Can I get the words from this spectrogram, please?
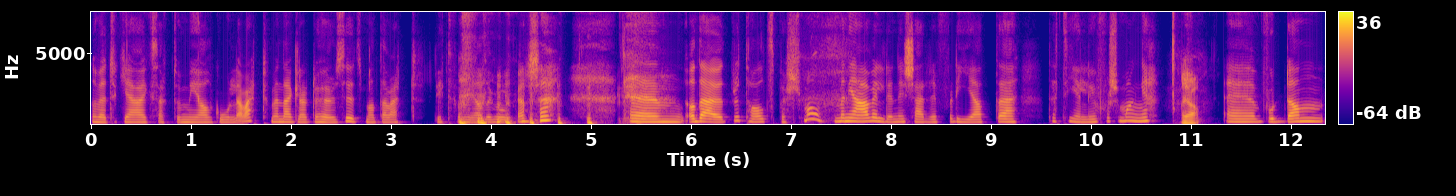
nå vet jo ikke jeg eksakt hvor mye alkohol det har vært, men det er klart det høres ut som at det har vært litt for mye av det gode, kanskje. Um, og det er jo et brutalt spørsmål, men jeg er veldig nysgjerrig fordi at uh, dette gjelder jo for så mange. Ja. Eh, hvordan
